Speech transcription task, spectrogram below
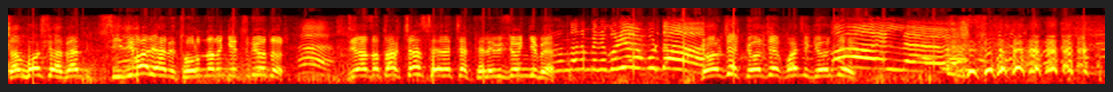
Sen boş ver ben CD var yani torunların getiriyordur. He. Cihaza takacaksın seyredeceksin televizyon gibi. Torunlarım beni görüyor mu burada? Görecek görecek bacı görecek. Allah.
